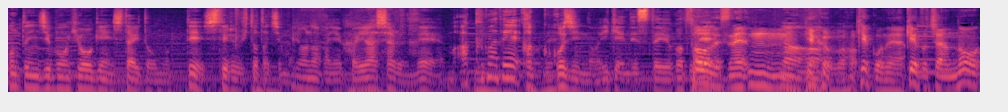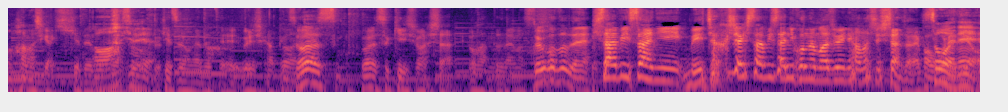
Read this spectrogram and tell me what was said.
本当に自分を表現したいと思ってしてる人たちも世の中にいっぱいいらっしゃるんで、まあ、あくまで各個人の意見ですということで。そうですね。うん、うん。うんうん。結構結構ね、ケイトちゃんの話が聞けて、僕はすごあいやいや。く結論が出て嬉しかったです。す、これはすっきりしました。よかったございます。ということでね、久々に、めちゃくちゃ久々にこんな真面目に話したんじゃない？パパそうやね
